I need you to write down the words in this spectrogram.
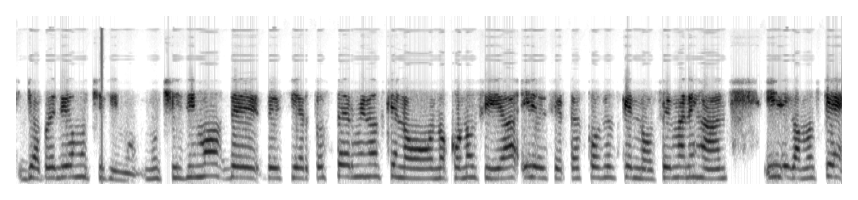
yo he aprendido muchísimo muchísimo de, ciertos términos que no, no conocía y de ciertas cosas que no se manejaban. Y digamos que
